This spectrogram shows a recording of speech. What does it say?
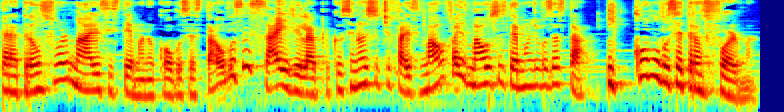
para transformar o sistema no qual você está, ou você sai de lá, porque senão isso te faz mal, faz mal o sistema onde você está. E como você transforma?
